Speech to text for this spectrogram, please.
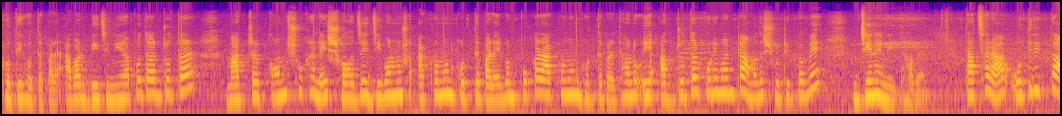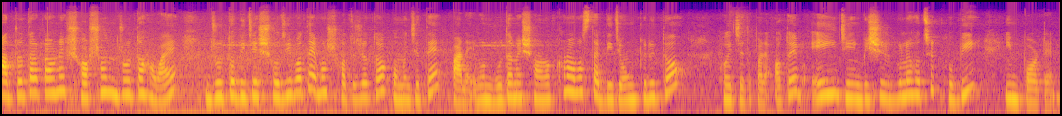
ক্ষতি হতে পারে। আবার বীজ নিরাপদ আর্দ্রতার মাত্রার কম শুকালে সহজে জীবাণু আক্রমণ করতে পারে এবং পোকার আক্রমণ ঘটতে পারে। তাহলে ওই আর্দ্রতার পরিমাণটা আমাদের সঠিকভাবে জেনে নিতে হবে। তাছাড়া অতিরিক্ত আর্দ্রতার কারণে শ্বসন দ্রুত হওয়ায় দ্রুত বীজের সজীবতা এবং সতেজতাও কমে যেতে পারে এবং গুদামের সংরক্ষণ অবস্থায় বীজ অঙ্কুরিত হয়ে যেতে পারে। অতএব এই বিষয়গুলো হচ্ছে খুবই ইম্পর্টেন্ট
